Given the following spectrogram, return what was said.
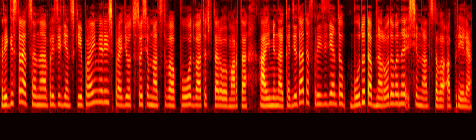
Регистрация на президентские праймерис пройдет с 18 по 22 марта, а имена кандидатов в президенты будут обнародованы 17 апреля.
